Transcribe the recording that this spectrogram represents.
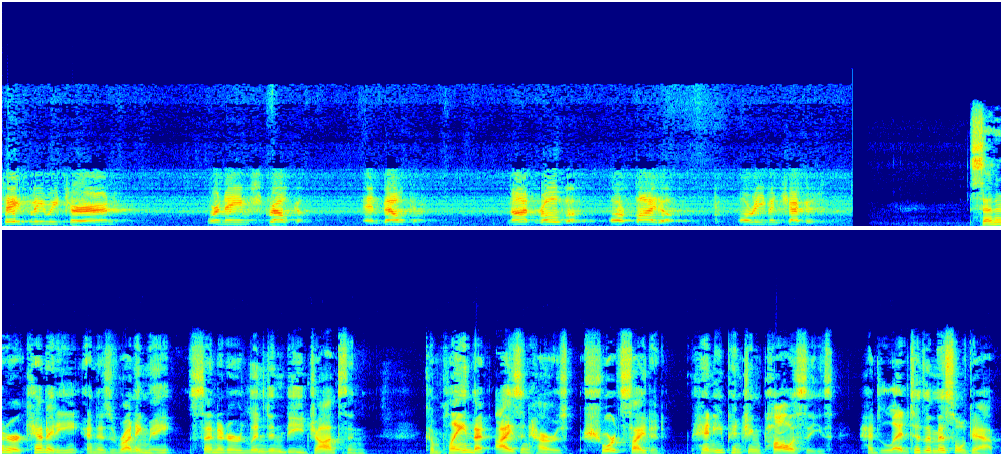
safely returned were named Strelka and Belka, not Rover or Fido or even Checkers. Senator Kennedy and his running mate, Senator Lyndon B. Johnson, complained that Eisenhower's short sighted, penny pinching policies had led to the missile gap,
